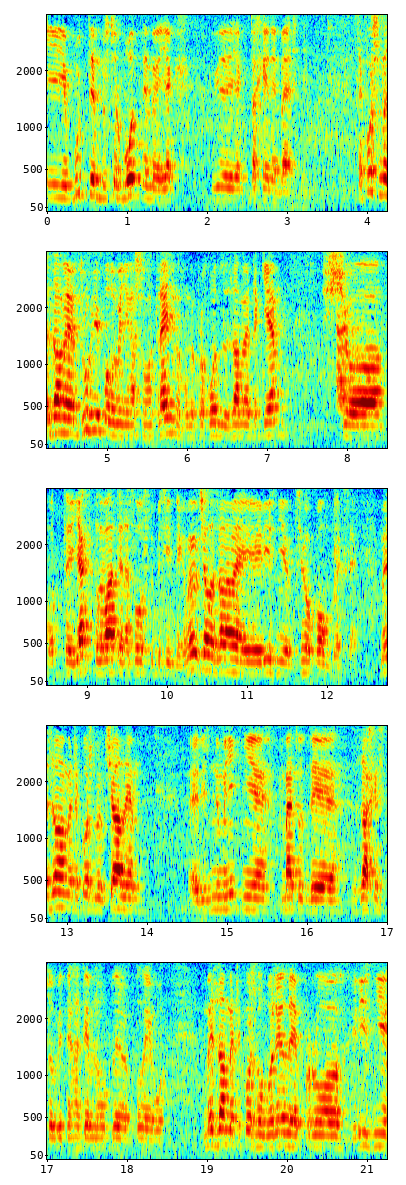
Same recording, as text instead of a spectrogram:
І будьте безтурботними, як, як птахи небесні. Також ми з вами в другій половині нашого тренінгу ми проходили з вами таке, що от як впливати на свого співбесідника. Ми вивчали з вами різні психокомплекси. Ми з вами також вивчали е, різноманітні методи захисту від негативного впливу-. Ми з вами також говорили про різні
